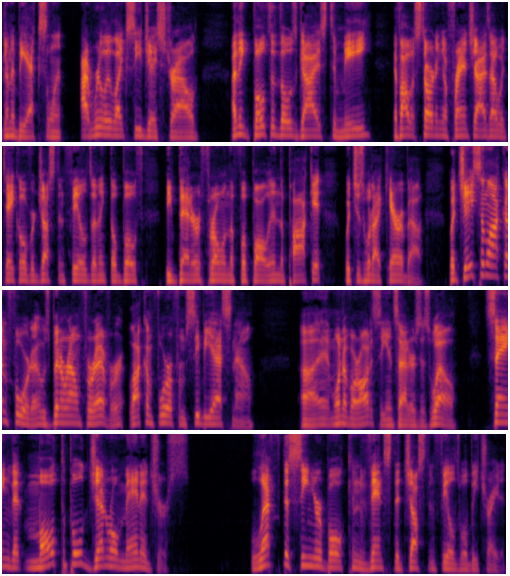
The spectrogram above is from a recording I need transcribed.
going to be excellent. I really like CJ Stroud. I think both of those guys, to me, if I was starting a franchise, I would take over Justin Fields. I think they'll both be better throwing the football in the pocket, which is what I care about. But Jason La Canfora, who's been around forever, La Canfora from CBS now, uh, and one of our Audacy insiders as well, saying that multiple general managers left the Senior Bowl convinced that Justin Fields will be traded.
